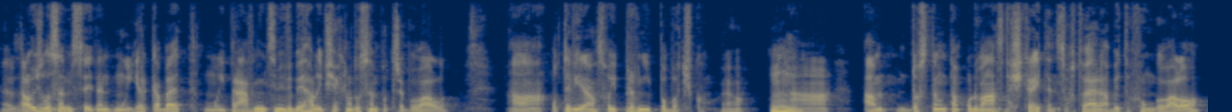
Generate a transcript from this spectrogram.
eh, založil jsem si ten můj Jirkabet, moji právníci mi vyběhali všechno, co jsem potřeboval a otevírám svoji první pobočku. Jo. Mm-hmm. A, a dostanu tam od vás veškerý ten software, aby to fungovalo.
